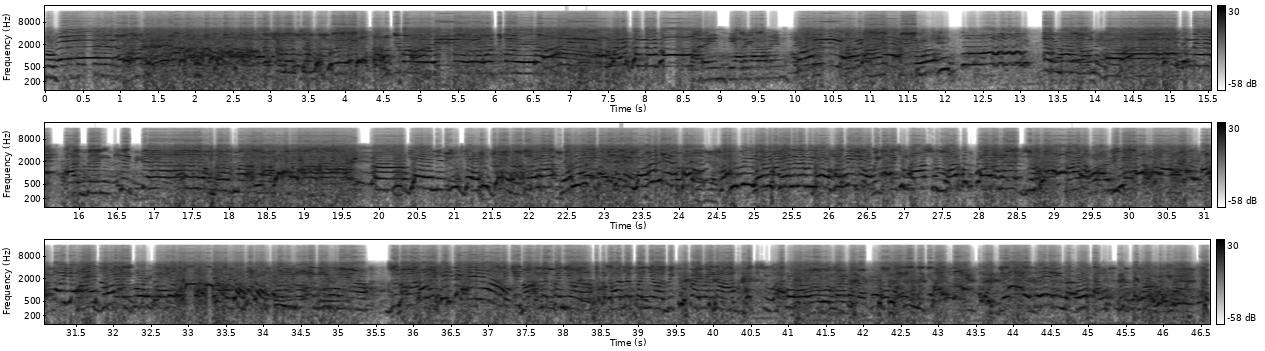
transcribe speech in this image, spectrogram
Última hora. Parente alegadamente been kicked out of my own house. I've been kicked out of my own house. You get it, you get it, you get it. You know what? What's the question? You When we get it, we go. We gotta keep on You know what? You know what? You get it. I'll throw your hands up. No English here. You know what? Yo hablo español. Yo hablo español. We can fight right now. I'll cut you. I'll Voy a botar por acá. cut you.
